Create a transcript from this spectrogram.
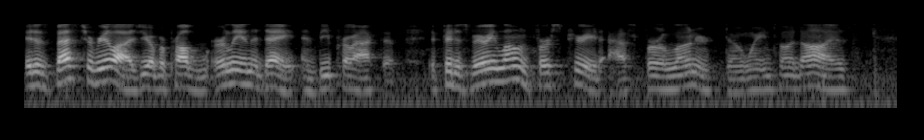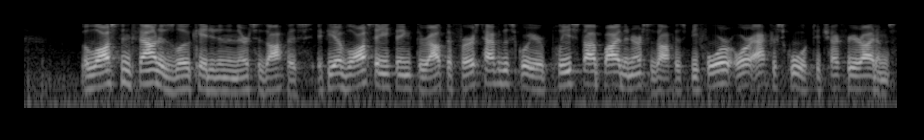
It is best to realize you have a problem early in the day and be proactive. If it is very low in first period, ask for a loaner. Don't wait until it dies. The Lost and Found is located in the nurse's office. If you have lost anything throughout the first half of the school year, please stop by the nurse's office before or after school to check for your items.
